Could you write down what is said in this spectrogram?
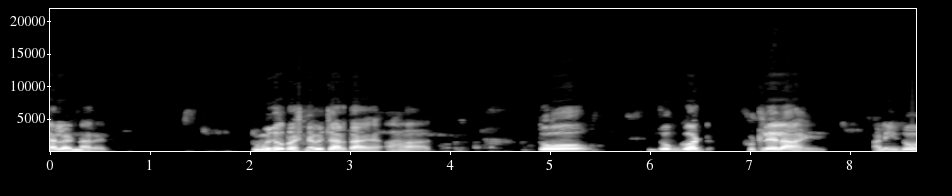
त्या लढणार आहेत. तुम्ही जो प्रश्न विचारताय आहात तो जो गट फुटलेला आहे आणि जो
